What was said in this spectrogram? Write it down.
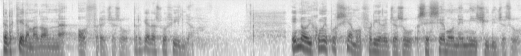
Perché la Madonna offre Gesù? Perché era suo figlio. E noi come possiamo offrire Gesù se siamo nemici di Gesù?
